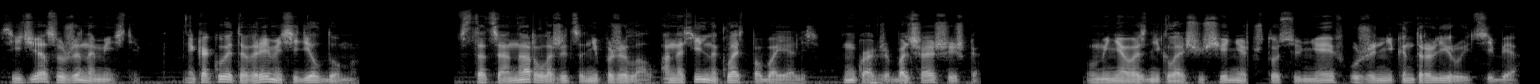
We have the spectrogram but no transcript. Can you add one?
Сейчас уже на месте. И какое-то время сидел дома. В стационар ложиться не пожелал, а насильно класть побоялись. Ну как же, большая шишка. У меня возникло ощущение, что Сюняев уже не контролирует себя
